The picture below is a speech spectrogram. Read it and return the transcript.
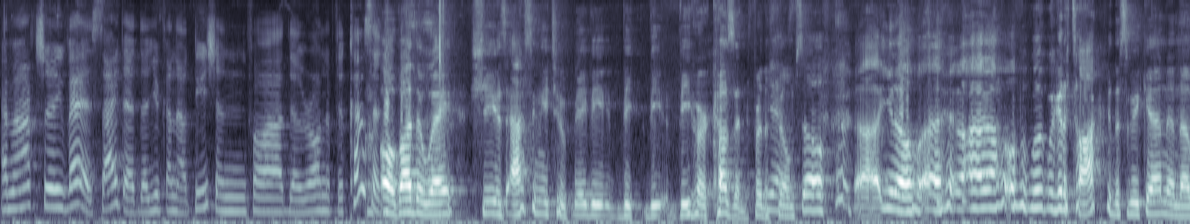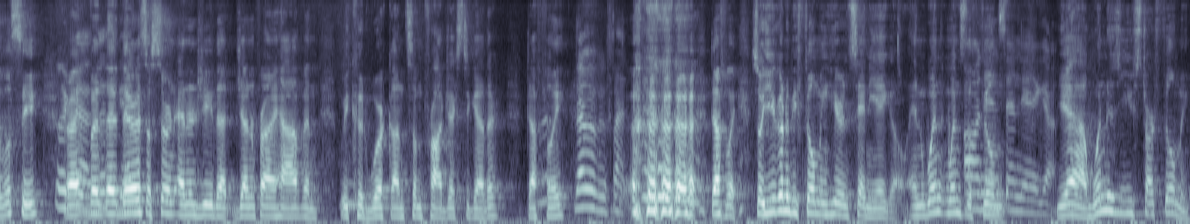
I'm actually very excited that you can audition for the role of the cousin. Oh, by the way, she is asking me to maybe be, be, be her cousin for the yes. film. So, uh, you know, uh, we're going to talk this weekend and uh, we'll see, okay, right? But th there is a certain energy that Jennifer and I have and we could work on some projects together, definitely. That would be fun. definitely. So you're going to be filming here in San Diego. And when, when's the oh, film? in San Diego. Yeah, when did you start filming?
